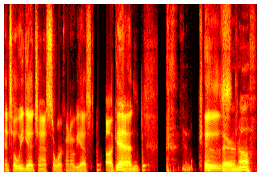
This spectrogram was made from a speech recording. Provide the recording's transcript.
until we get a chance to work on OBS again, because Fair enough.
